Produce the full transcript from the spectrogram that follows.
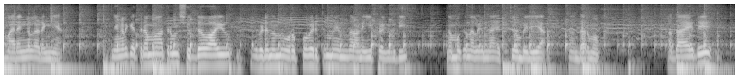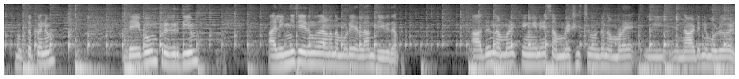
മരങ്ങളടങ്ങിയ ഞങ്ങൾക്ക് എത്രമാത്രം ശുദ്ധവായു ഇവിടെ നിന്ന് ഉറപ്പുവരുത്തുന്നു എന്നതാണ് ഈ പ്രകൃതി നമുക്ക് നൽകുന്ന ഏറ്റവും വലിയ ധർമ്മം. അതായത് മുത്തപ്പനും ദൈവവും പ്രകൃതിയും അലിഞ്ഞു ചേരുന്നതാണ് നമ്മുടെ എല്ലാം ജീവിതം. അത് നമ്മൾക്ക് എങ്ങനെ സംരക്ഷിച്ചുകൊണ്ട് നമ്മുടെ ഈ നാടിന് മുഴുവൻ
